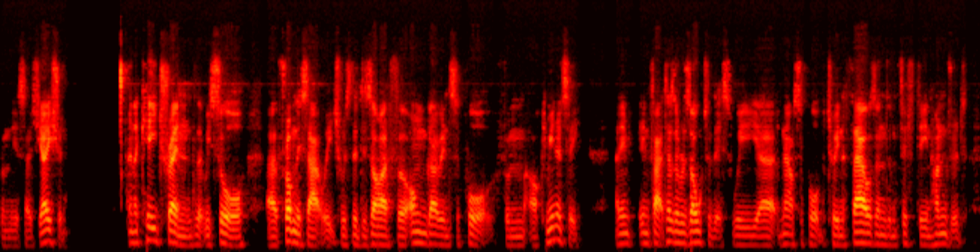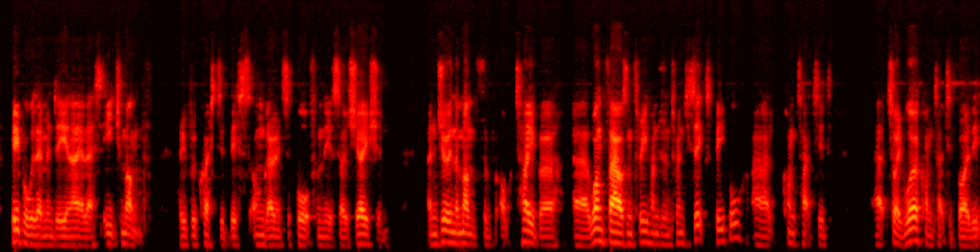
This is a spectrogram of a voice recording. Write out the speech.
from the association. And a key trend that we saw uh, from this outreach was the desire for ongoing support from our community. And in, in fact, as a result of this, we uh, now support between 1,000 and 1,500 people with MND and ALS each month who've requested this ongoing support from the association. And during the month of October, uh, 1,326 people uh, contacted, uh, sorry, were contacted by the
